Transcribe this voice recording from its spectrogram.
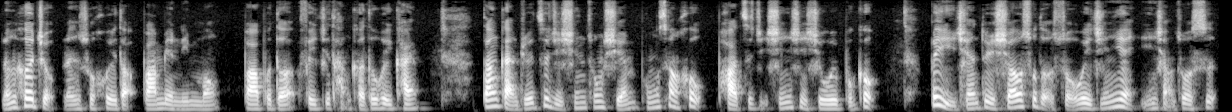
能喝酒，能说会道，八面玲珑，巴不得飞机坦克都会开。当感觉自己心中弦绷上后，怕自己心性修为不够。被以前对销售的所谓经验影响做事，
